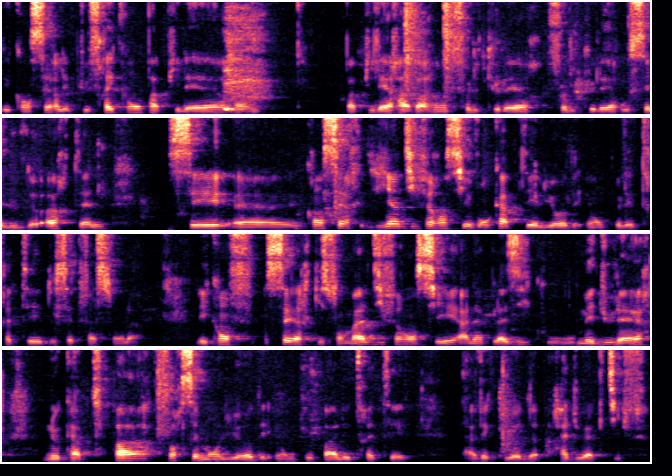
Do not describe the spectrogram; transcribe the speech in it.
les cancers les plus fréquents, papillaires, euh, papillaires à variante folliculaire, ou cellules de Hurtel ces euh, cancers bien différenciés vont capter l'iode et on peut les traiter de cette façon-là. Les cancers qui sont mal différenciés, anaplasiques ou médulaires, ne captent pas forcément l'iode et on ne peut pas les traiter avec l'iode radioactif.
